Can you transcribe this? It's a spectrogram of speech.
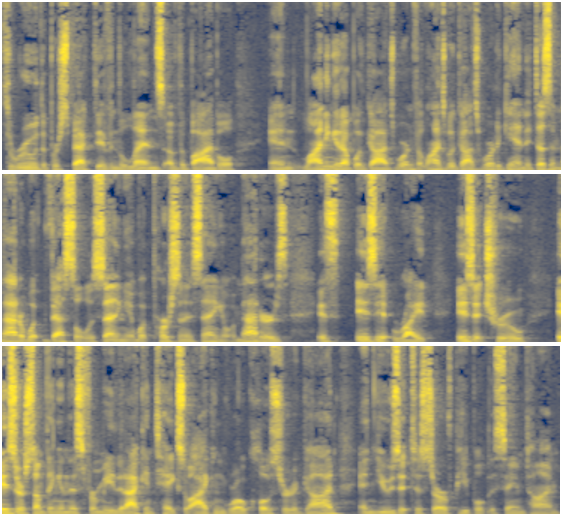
through the perspective and the lens of the Bible and lining it up with God's word. And if it lines with God's word, again, it doesn't matter what vessel is saying it, what person is saying it. What matters is is it right? Is it true? Is there something in this for me that I can take so I can grow closer to God and use it to serve people at the same time?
